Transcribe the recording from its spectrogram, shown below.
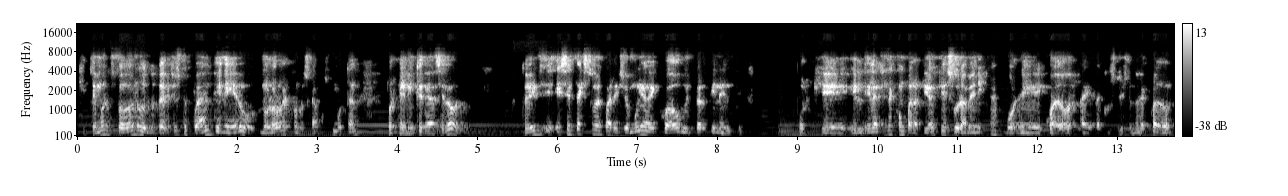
quitémosles todos los, los, derechos que puedan tener o no los reconozcamos como tal porque alguien que hacer oro. Entonces, e, ese texto me pareció muy adecuado, muy pertinente porque él, él, hace esa comparativa entre Sudamérica, eh, Ecuador, la, la, constitución del Ecuador,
